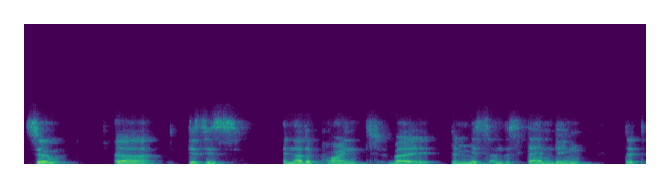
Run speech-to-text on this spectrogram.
So uh, this is another point by the misunderstanding that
